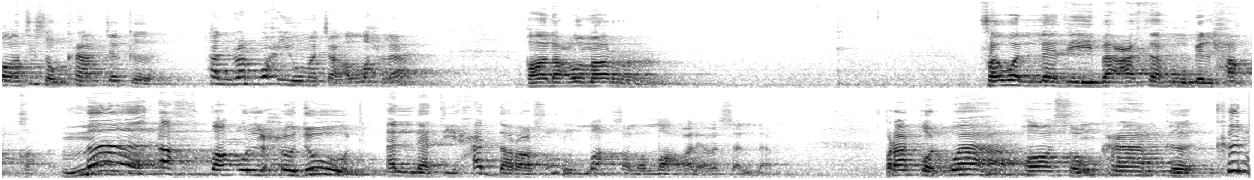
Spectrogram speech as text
ก่อนที่สงครามจะเกิด ท่านรับวะฮยูมาจากอัลลอฮ์แล้ว قال عمر فوالذي بعثه بالحق ما أخطأ الحدود التي حد رسول الله صلى الله عليه وسلم ปรากฏว่าพอสงครามเกิดขึ้น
